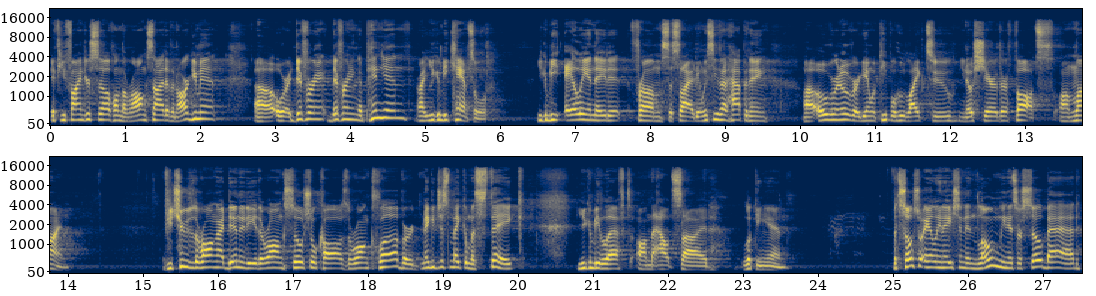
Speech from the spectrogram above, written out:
if you find yourself on the wrong side of an argument uh, or a different, differing opinion, right, you can be canceled. You can be alienated from society. And we see that happening uh, over and over again with people who like to, you know, share their thoughts online. If you choose the wrong identity, the wrong social cause, the wrong club, or maybe just make a mistake, you can be left on the outside looking in. But social alienation and loneliness are so bad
